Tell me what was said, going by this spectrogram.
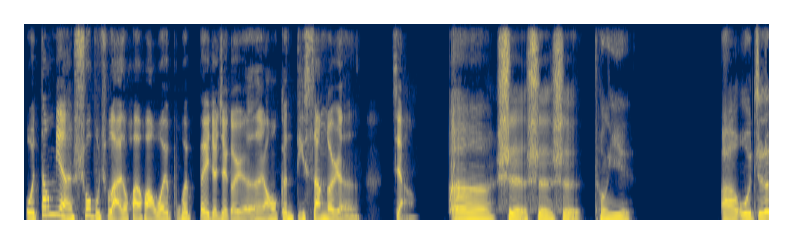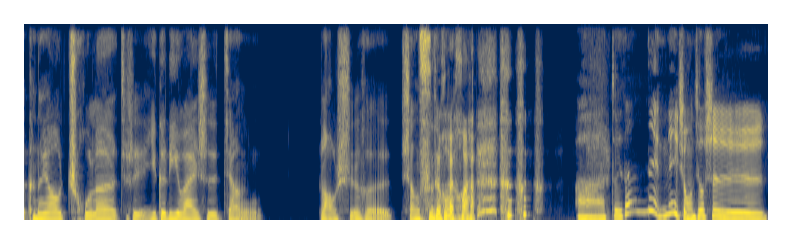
我当面说不出来的坏话，我也不会背着这个人，然后跟第三个人讲。嗯，是是是，同意。啊，我觉得可能要除了就是一个例外是讲。老师和上司的坏话 啊，对，但那那种就是，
